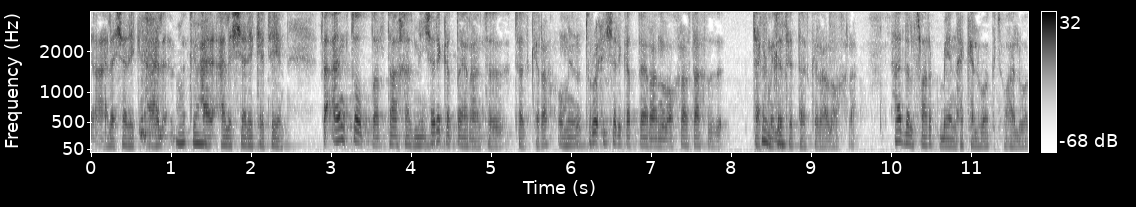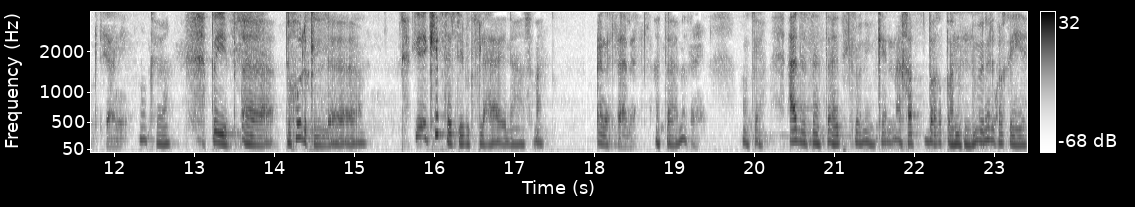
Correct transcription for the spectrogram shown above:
على شركة على, أوكي. على الشركتين فأنت تضطر تأخذ من شركة طيران تذكرة ومن تروح لشركه الطيران الأخرى وتأخذ تكملة. التذكرة الأخرى هذا الفرق بين هك الوقت وهالوقت يعني okay طيب آه دخولك آه، كيف ترتيبك في العائلة أصلا؟ أنا الثالث الثالث إيه. okay عادة الثالث يكون يمكن أخف ضغطا من البقية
